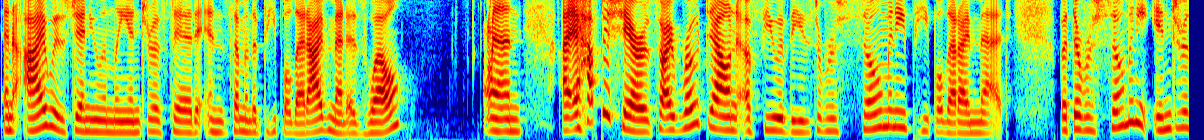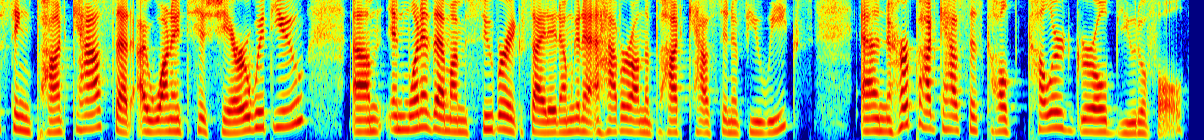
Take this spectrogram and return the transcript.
And I was genuinely interested in some of the people that I've met as well. And I have to share, so I wrote down a few of these. There were so many people that I met, but there were so many interesting podcasts that I wanted to share with you. Um, and one of them, I'm super excited. I'm going to have her on the podcast in a few weeks. And her podcast is called Colored Girl Beautiful.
